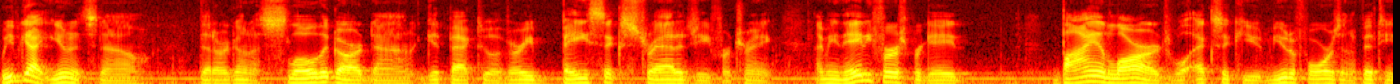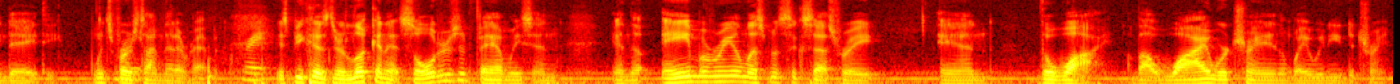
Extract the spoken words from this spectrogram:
We've got units now that are going to slow the guard down and get back to a very basic strategy for training. I mean, the 81st Brigade, by and large, will execute mutafors in a 15-day AT. It's the first right. time that ever happened? Right. It's because they're looking at soldiers and families and, and the aim of reenlistment success rate and the why about why we're training the way we need to train.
